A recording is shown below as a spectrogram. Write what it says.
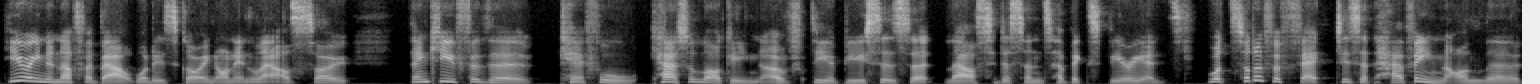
hearing enough about what is going on in Laos. So thank you for the careful cataloguing of the abuses that Lao citizens have experienced. What sort of effect is it having on the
